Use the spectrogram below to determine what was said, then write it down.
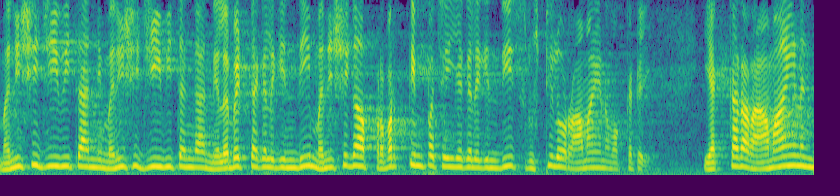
మనిషి జీవితాన్ని మనిషి జీవితంగా నిలబెట్టగలిగింది మనిషిగా ప్రవర్తింప చేయగలిగింది సృష్టిలో రామాయణం ఒక్కటే. ఎక్కడ రామాయణం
